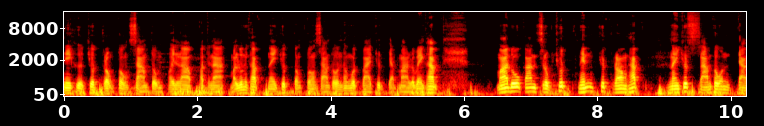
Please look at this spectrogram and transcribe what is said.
นี่คือชุดตรงตรงๆสามตัวหอยลาวพัฒนามาลุ้นครับในชุดตรงตรงๆสามตัวทั้งหมดแปดชุดจะมาหรือไม่ครับ มาดูการสรุปชุดเน้นชุดรองครับในชุด3ตัวจาก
